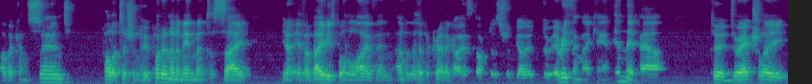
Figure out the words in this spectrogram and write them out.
of a concerned politician who put in an amendment to say you know, if a baby's born alive, then under the Hippocratic Oath, doctors should go do everything they can in their power to, to actually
